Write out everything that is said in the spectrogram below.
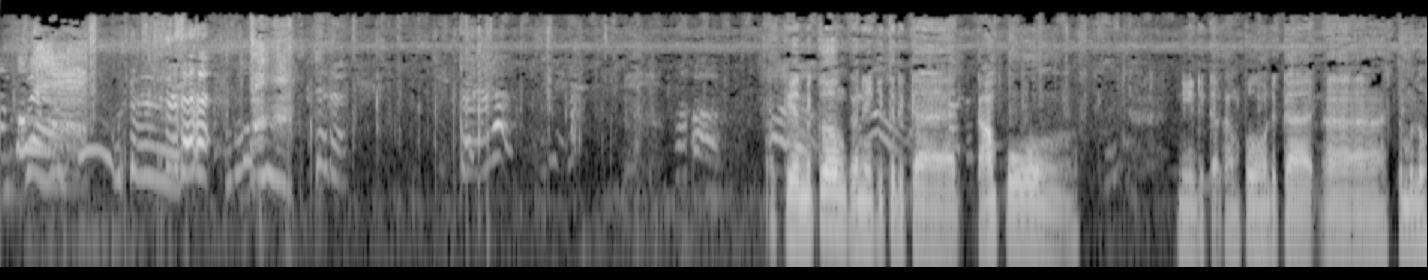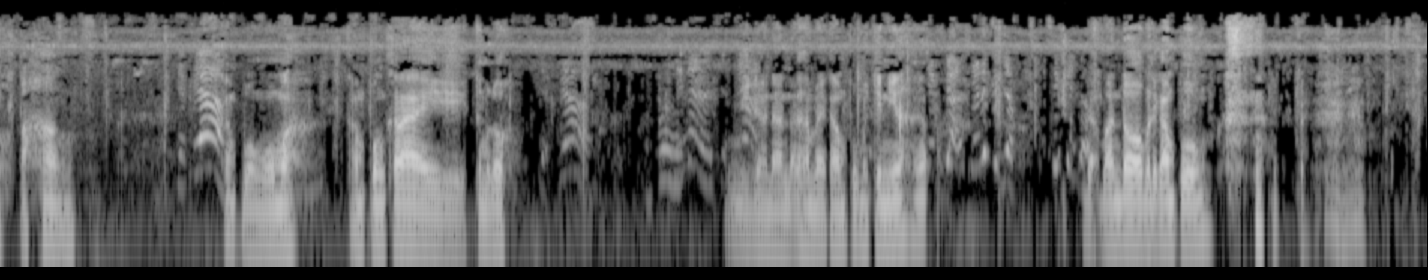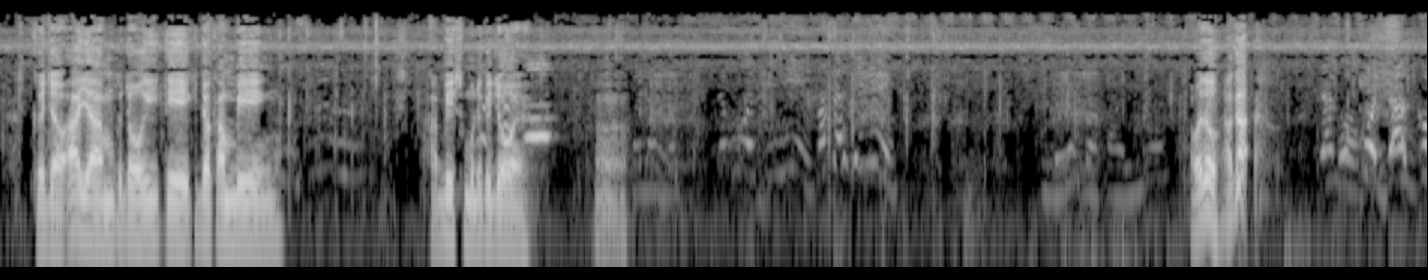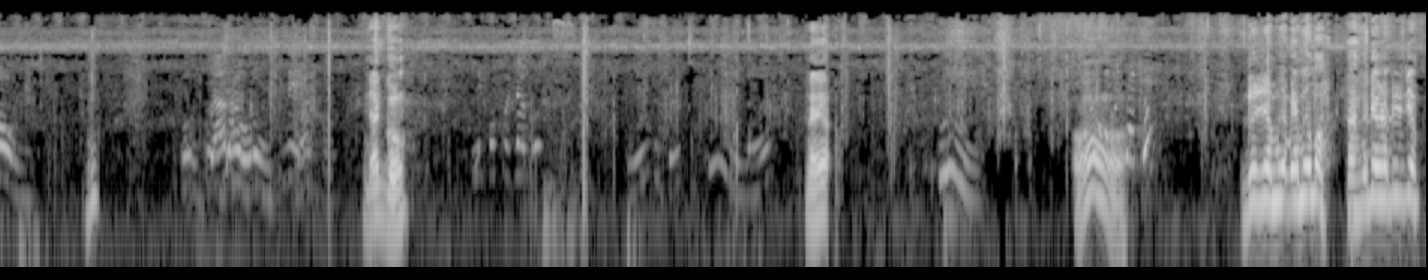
Okey, Assalamualaikum. Ni kita dekat kampung. Ni dekat kampung dekat uh, Temeloh Pahang. Kampung rumah Kampung Kerai Temeloh. Bila anak nak sampai kampung macam ni lah. Tak bandar balik kampung. kejar ayam, kejar itik, kejar kambing. Habis semua dia kejar. Eh. Ha. Apa tu? Agak? Hmm? Jagung? Mana tengok? Oh. Duduk diam, mengat, mengat, mengat. Ha, diam, duduk diam.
